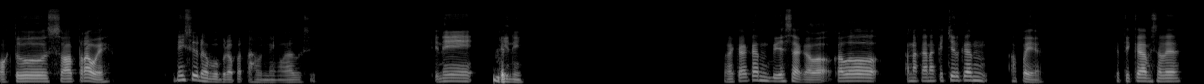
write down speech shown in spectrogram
Waktu sholat raweh, ini sudah beberapa tahun yang lalu sih. Ini gini. Mereka kan biasa kalau kalau anak-anak kecil kan apa ya? Ketika misalnya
